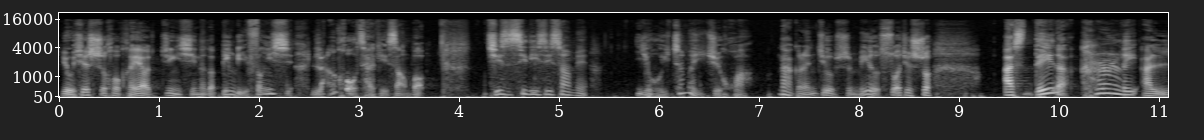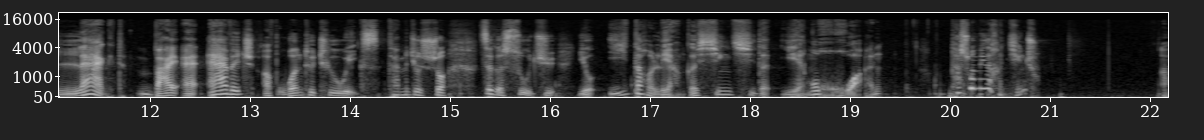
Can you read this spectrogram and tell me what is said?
有些时候还要进行那个病理分析，然后才可以上报。其实 CDC 上面有这么一句话，那个人就是没有说，就是说，as data currently are lagged by an average of one to two weeks，他们就是说这个数据有一到两个星期的延缓，他说明的很清楚啊。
